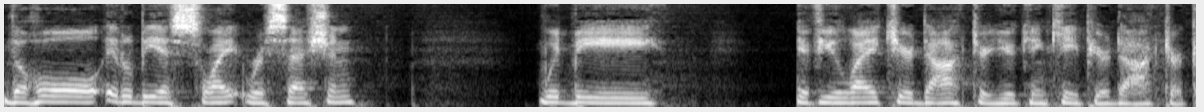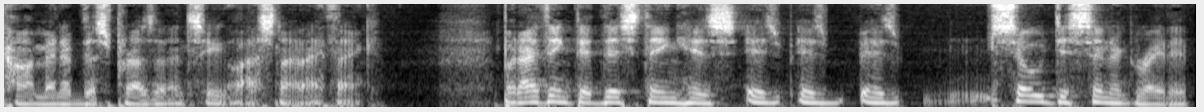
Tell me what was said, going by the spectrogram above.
the whole it'll be a slight recession would be if you like your doctor, you can keep your doctor comment of this presidency last night. I think, but I think that this thing has is is, is so disintegrated.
